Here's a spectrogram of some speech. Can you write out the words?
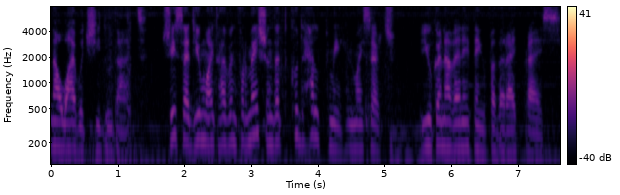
Now why would she do that? She said you might have information that could help me in my search. You can have anything for the right price.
